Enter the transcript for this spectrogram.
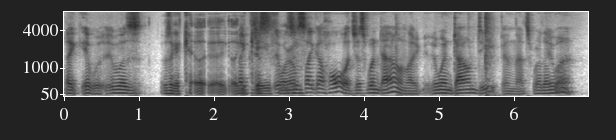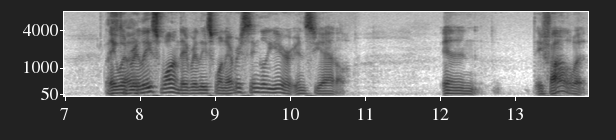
like it was. It was It was like a ca- uh, uh, like, like a cave just, it for was them. just like a hole. It just went down. Like it went down deep, and that's where they went. They would tight. release one. They release one every single year in Seattle, and they follow it.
